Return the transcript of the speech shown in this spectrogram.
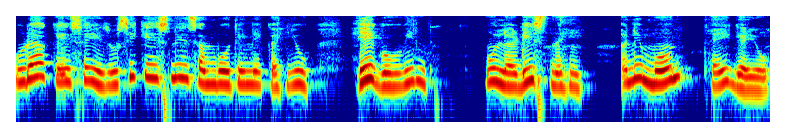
ગુડાકેશે ઋષિકેશને સંબોધીને કહ્યું હે ગોવિંદ હું લડીશ નહીં. અને મૌન થઈ ગયો.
